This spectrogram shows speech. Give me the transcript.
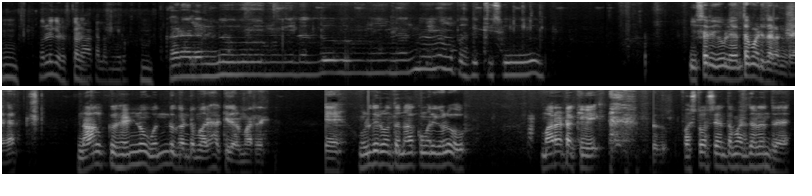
ಹ್ಮ್ ಅಲ್ಲಿಗೆ ಇಡೋದು ಕಳೆ ಹಾಕಲ್ಲ ನೀರು. ಹ್ಮ್. ಕಡಲಲ್ಲೂ ಮುಗಿಲಲ್ಲೂ ನೀನನ್ನ ಬದುಕಿಸು. ಈ ಸರಿ ಇವಳು ಎಂತ ಮಾಡಿದಾಳಂದ್ರೆ? ನಾಲ್ಕು ಹೆಣ್ಣು ಒಂದು ಗಂಡು ಮರಿ ಹಾಕಿದಾಳೆ ಮಾರ್ರೆ. ಉಳಿದಿರುವಂತ ನಾಲ್ಕು ಮರಿಗಳು ಮಾರಾಟಕ್ಕಿವೆ. ಫಸ್ಟ್ ವರ್ಷ ಎಂತ ಮಾಡಿದಾಳಂದ್ರೆ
